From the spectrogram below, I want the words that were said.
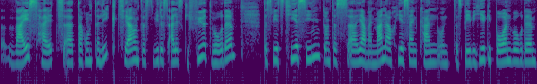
äh, Weisheit äh, darunter liegt, ja, und was, wie das alles geführt wurde, dass wir jetzt hier sind und dass äh, ja mein Mann auch hier sein kann und das Baby hier geboren wurde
